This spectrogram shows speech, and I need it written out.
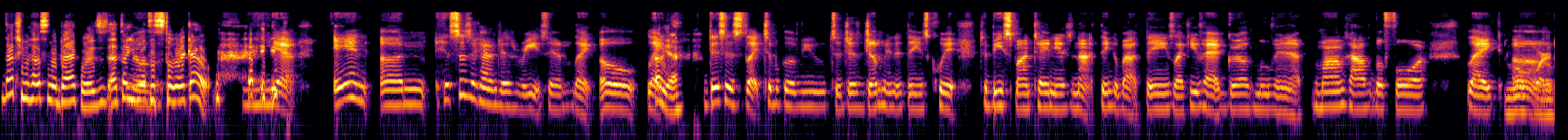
not you hustling backwards. I thought you no. wanted this to work out. Yeah and uh, his sister kind of just reads him like, "Oh, like oh, yeah. this is like typical of you to just jump into things quick, to be spontaneous, not think about things. Like you've had girls moving at mom's house before, like Lord.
